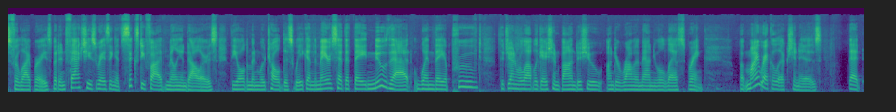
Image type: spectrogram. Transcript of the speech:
for libraries, but in fact, she's raising it $65 million, the aldermen were told this week. And the mayor said that they knew that when they approved the general obligation bond issue under Rahm Emanuel last spring. But my recollection is that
